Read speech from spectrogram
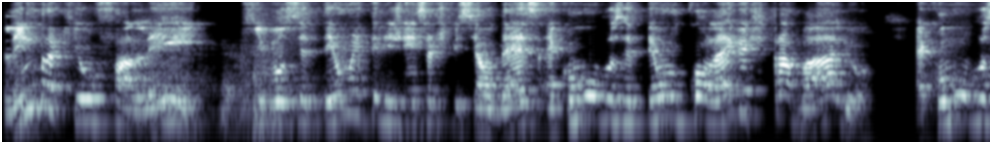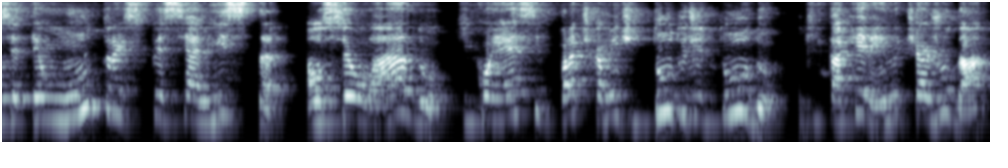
Lembra que eu falei que você ter uma inteligência artificial dessa é como você ter um colega de trabalho é como você ter um ultra especialista ao seu lado que conhece praticamente tudo de tudo e que está querendo te ajudar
